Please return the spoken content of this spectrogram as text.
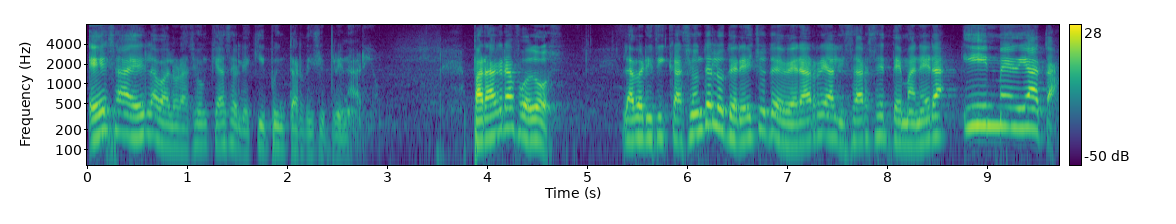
Esa es la valoración que hace el equipo interdisciplinario. Parágrafo 2. La verificación de los derechos deberá realizarse de manera inmediata,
